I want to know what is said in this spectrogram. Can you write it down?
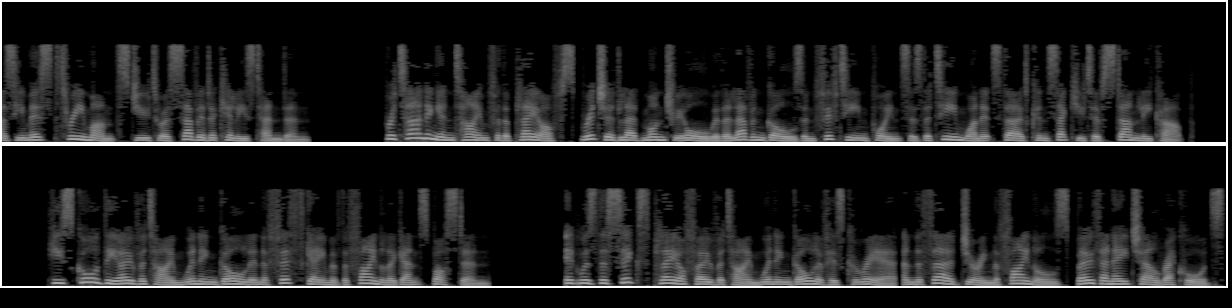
as he missed three months due to a severed Achilles tendon. Returning in time for the playoffs, Richard led Montreal with 11 goals and 15 points as the team won its third consecutive Stanley Cup. He scored the overtime-winning goal in the fifth game of the final against Boston. It was the sixth playoff overtime winning goal of his career, and the third during the finals, both NHL records.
